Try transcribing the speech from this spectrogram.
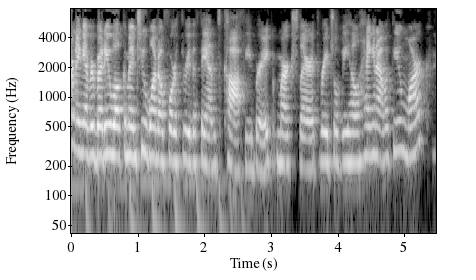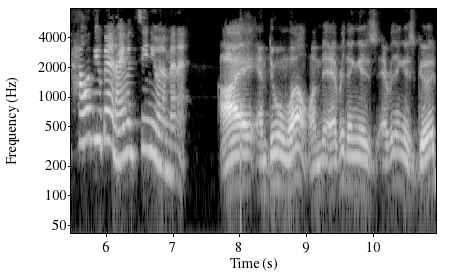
Good morning, everybody. Welcome into 1043 The Fans Coffee Break. Mark Schlereth, Rachel Vigil hanging out with you. Mark, how have you been? I haven't seen you in a minute. I am doing well. I'm, everything is everything is good,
